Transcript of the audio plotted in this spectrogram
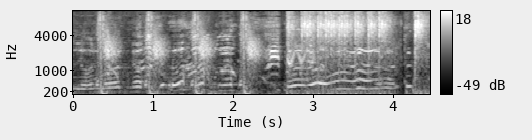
no, no, no, no. no.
